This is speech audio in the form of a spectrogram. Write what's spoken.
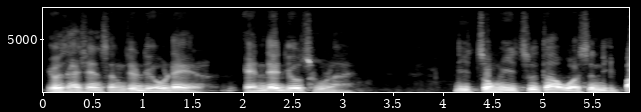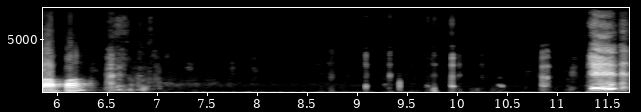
邮差先生就流泪了，眼泪流出来：“你终于知道我是你爸爸。”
